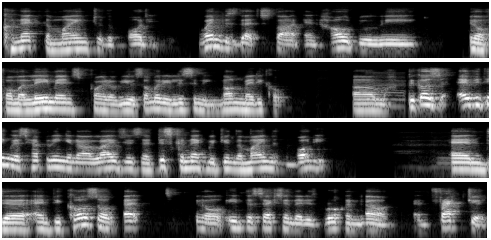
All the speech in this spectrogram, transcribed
connect the mind to the body? When does that start? And how do we, you know, from a layman's point of view, somebody listening, non medical, um, mm. because everything that's happening in our lives is a disconnect between the mind and the body. And, uh, and because of that, you know, intersection that is broken down and fractured,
